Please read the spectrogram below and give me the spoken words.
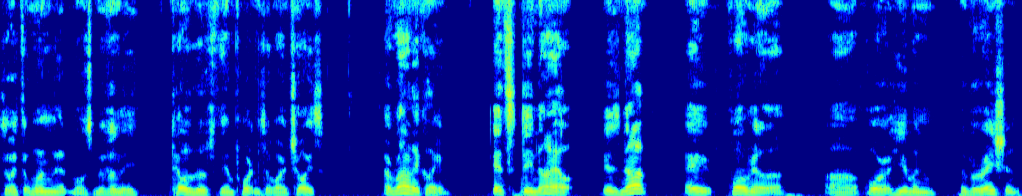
So it's the one that most vividly tells us the importance of our choice. Ironically, its denial is not a formula uh, for human liberation,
